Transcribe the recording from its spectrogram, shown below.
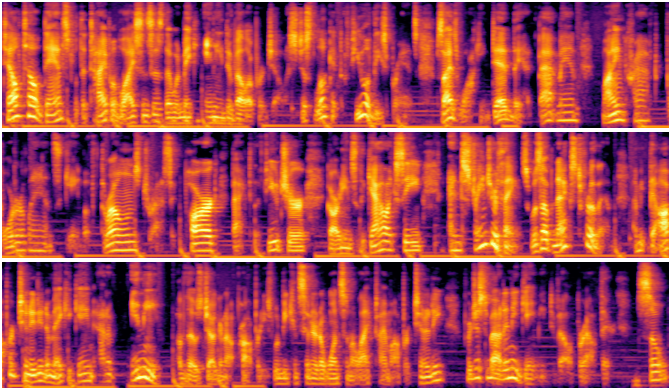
Telltale danced with the type of licenses that would make any developer jealous. Just look at a few of these brands. Besides Walking Dead, they had Batman, Minecraft, Borderlands, Game of Thrones, Jurassic Park, Back to the Future, Guardians of the Galaxy, and Stranger Things was up next for them. I mean, the opportunity to make a game out of any of those juggernaut properties would be considered a once in a lifetime opportunity for just about any gaming developer out there. So,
